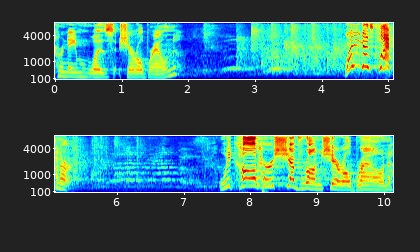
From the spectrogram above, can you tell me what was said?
her name was Cheryl Brown. Why are you guys clapping her? We called her Chevron Cheryl Brown.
